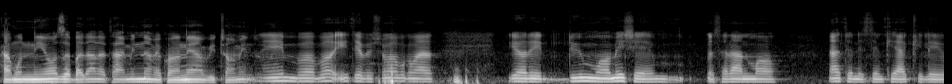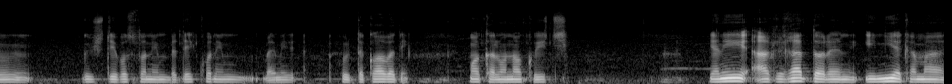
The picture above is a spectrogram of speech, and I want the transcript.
همون نیاز بدن تامین نمی‌کنه نه هم ویتامین نه بابا ایده به شما بگم یاری دو ماه میشه. مثلا ما نتونستیم که یک کیلو گوشتی بستونیم بده کنیم به خورتکا بدیم. ما کلونا کویچ یعنی حقیقت دارن اینیه که ما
